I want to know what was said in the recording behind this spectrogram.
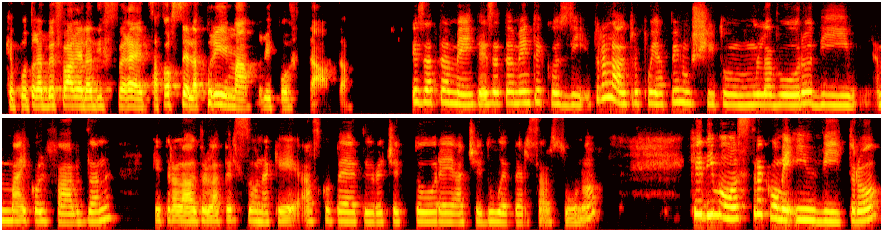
che potrebbe fare la differenza, forse è la prima riportata. Esattamente, esattamente così. Tra l'altro poi è appena uscito un lavoro di Michael Farzan, che tra l'altro è la persona che ha scoperto il recettore AC2 per SARS-1, che dimostra come in vitro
